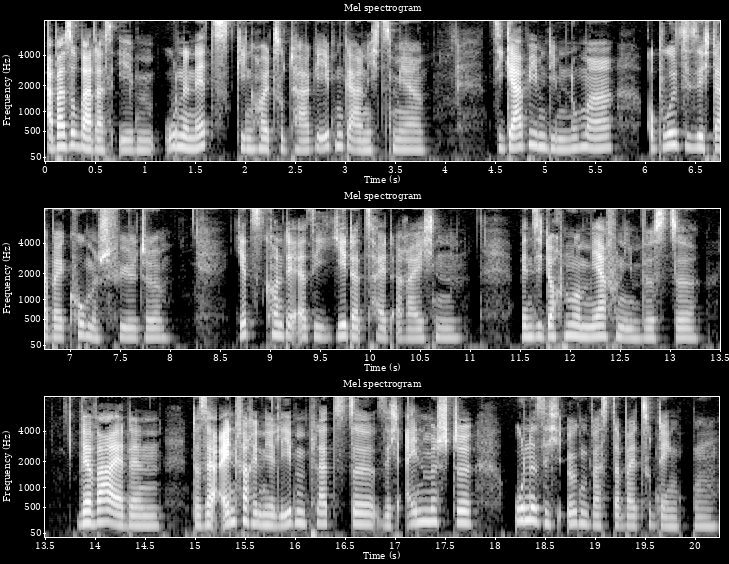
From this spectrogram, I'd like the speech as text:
Aber so war das eben. Ohne Netz ging heutzutage eben gar nichts mehr. Sie gab ihm die Nummer, obwohl sie sich dabei komisch fühlte. Jetzt konnte er sie jederzeit erreichen wenn sie doch nur mehr von ihm wüsste. Wer war er denn, dass er einfach in ihr Leben platzte, sich einmischte, ohne sich irgendwas dabei zu denken?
